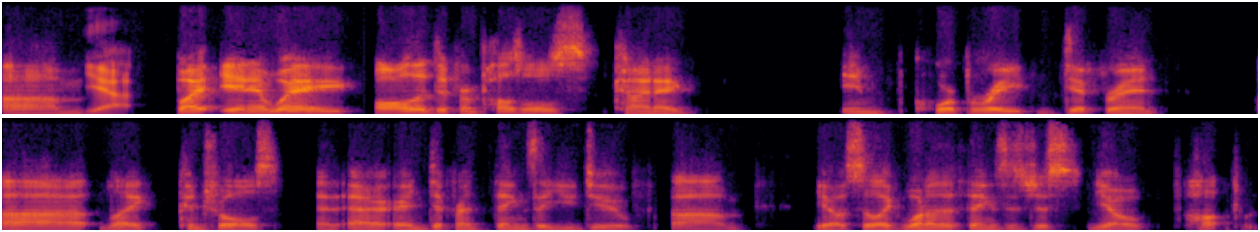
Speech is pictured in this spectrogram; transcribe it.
Um, yeah. But in a way, all the different puzzles kind of incorporate different uh like controls and, uh, and different things that you do. Um, you know, so like one of the things is just you know pu-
